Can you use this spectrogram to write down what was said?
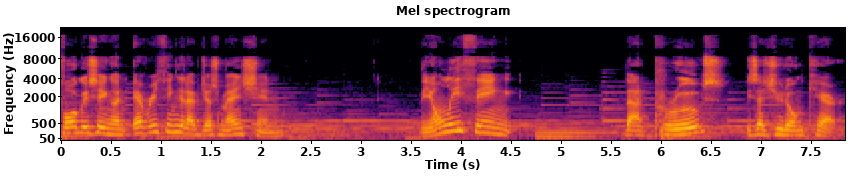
focusing on everything that I've just mentioned, the only thing that proves is that you don't care.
